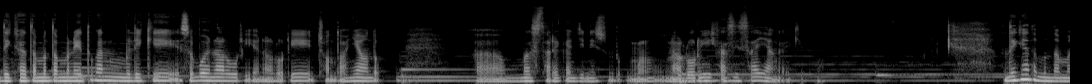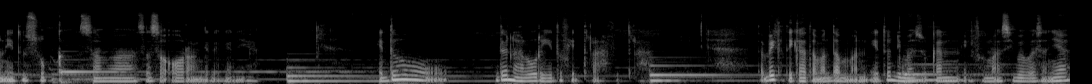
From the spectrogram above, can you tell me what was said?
ketika teman-teman itu kan memiliki sebuah naluri ya naluri contohnya untuk uh, melestarikan jenis untuk menaluri kasih sayang kayak gitu. Ketika teman-teman itu suka sama seseorang gitu kan ya itu itu naluri itu fitrah fitrah tapi ketika teman-teman itu dimasukkan informasi bahwasanya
